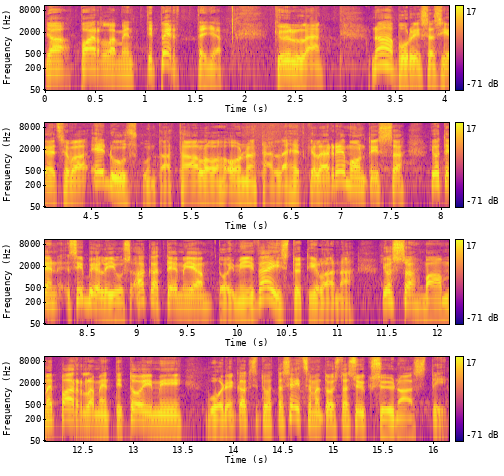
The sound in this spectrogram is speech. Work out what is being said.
ja parlamentti perttejä. Kyllä. Naapurissa sijaitseva eduskuntatalo on tällä hetkellä remontissa, joten Sibelius Akatemia toimii väistötilana, jossa maamme parlamentti toimii vuoden 2017 syksyyn asti.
